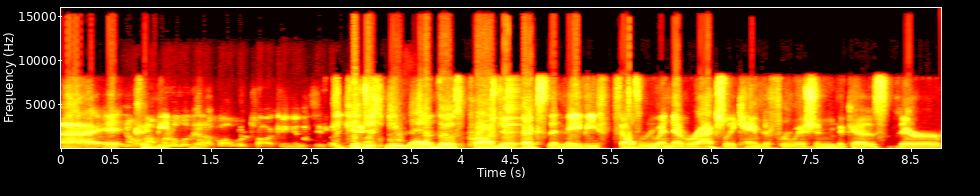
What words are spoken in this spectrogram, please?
Uh, it you know, could I'm be. I'm gonna look it up while we're talking and see. it could just be one of those projects that maybe fell through and never actually came to fruition because their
